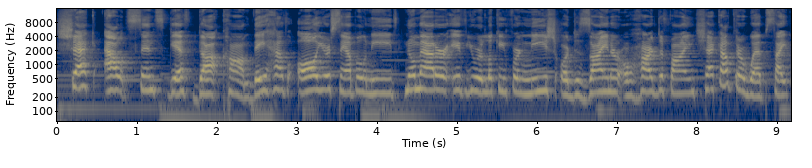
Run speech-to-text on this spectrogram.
check out scentsgift.com. They have all your sample needs. No matter if you are looking for niche or designer or hard to find, check out their website.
